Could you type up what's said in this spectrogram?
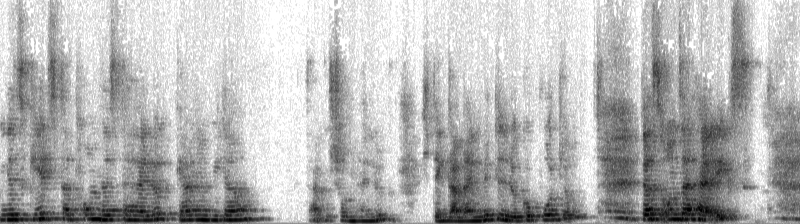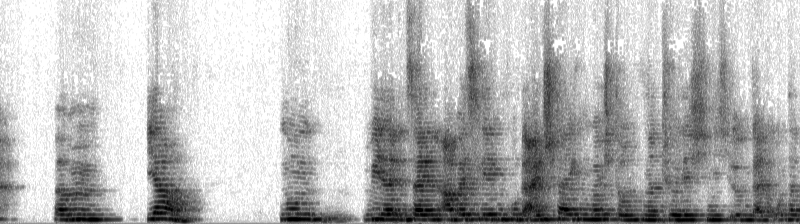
Und jetzt geht es darum, dass der Herr Lück gerne wieder, sage ich schon Herr Lück, ich denke an ein Mittellücke-Podium, dass unser Herr X, ähm, ja, nun wieder in sein Arbeitsleben gut einsteigen möchte und natürlich nicht irgendeine unter,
